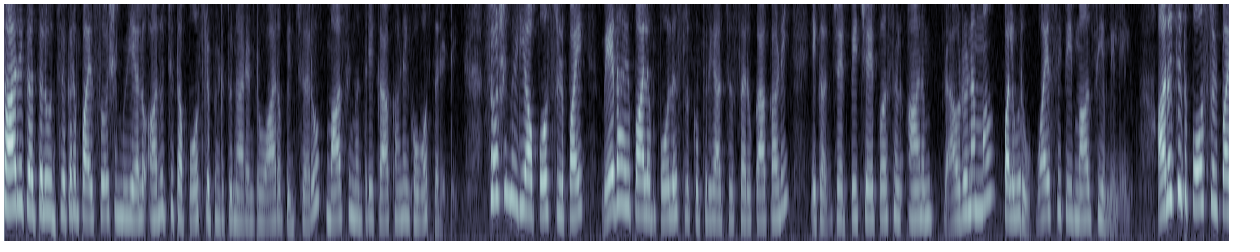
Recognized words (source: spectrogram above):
కార్యకర్తలు జగన్పై సోషల్ మీడియాలో అనుచిత పోస్టులు పెడుతున్నారంటూ ఆరోపించారు మాజీ మంత్రి కాకాణి గోవర్ధరెడ్డి సోషల్ మీడియా పోస్టులపై వేదాయపాలెం పోలీసులకు ఫిర్యాదు చేశారు కాకాణి. ఇక జెడ్పీ చైర్పర్సన్ ఆనం అరుణమ్మ పలువురు వైసీపీ మాజీ ఎమ్మెల్యేలు. అనుచిత పోస్టులపై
